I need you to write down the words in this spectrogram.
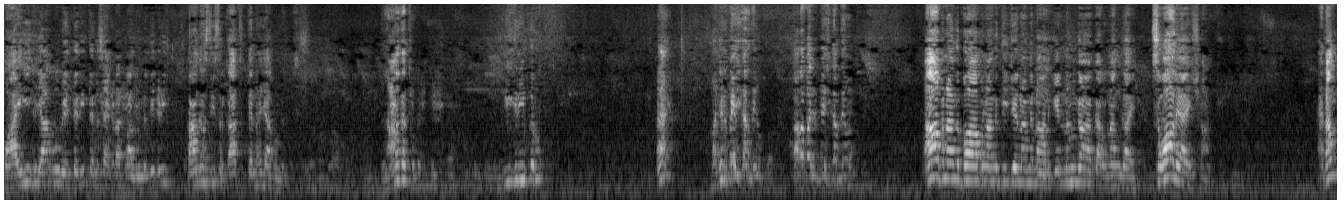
22000 ਨੂੰ ਰੇਤੇ ਦੀ 3 ਸੈਂਕੜਾ ਟਰਾਲੀ ਮਿਲਦੀ ਜਿਹੜੀ ਕਾਂਗਰਸ ਦੀ ਸਰਕਾਰ 'ਚ 3000 ਨੂੰ ਮਿਲਦੀ। ਲਾਣਤ ਹੈ ਤੁਹਾਡੇ। ਕੀ ਗਰੀਬ ਕਰੂ? ਹੈ? ਬਜਟ ਪੇਸ਼ ਕਰਦੇ ਹੋ? ਸਾਰਾ ਬਜਟ ਪੇਸ਼ ਕਰਦੇ ਹੋ? ਆਪ ਨੰਗ, ਬਾਪ ਨੰਗ, ਤੀਜੇ ਨੰਗ, ਨਾਨਕੇ ਨੰਗਾ ਕਰ ਨੰਗ ਆਏ ਸਵਾਲ ਆਏ ਸ਼ਾਨ ਕੇ। ਐਦਮ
